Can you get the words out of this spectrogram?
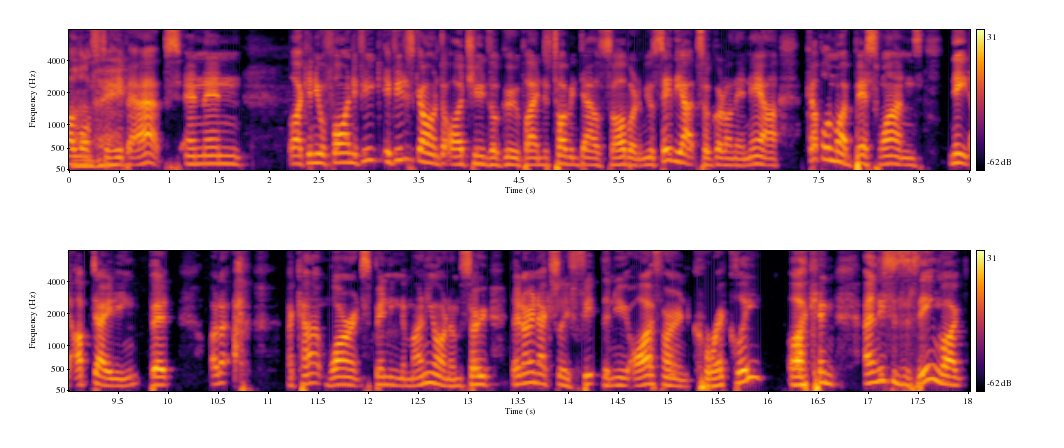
I Oh, lost a heap of apps. And then like, and you'll find if you if you just go onto iTunes or Google Play and just type in Dale Sidebottom, you'll see the apps I've got on there now. A couple of my best ones need updating, but I don't. I can't warrant spending the money on them, so they don't actually fit the new iPhone correctly. Like, and and this is the thing, like,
